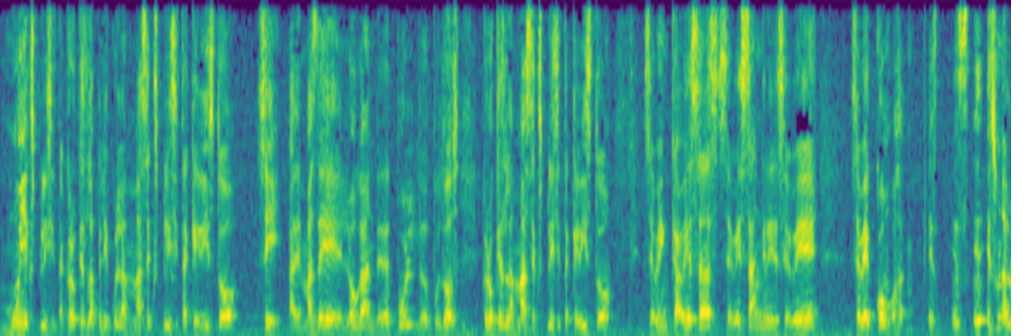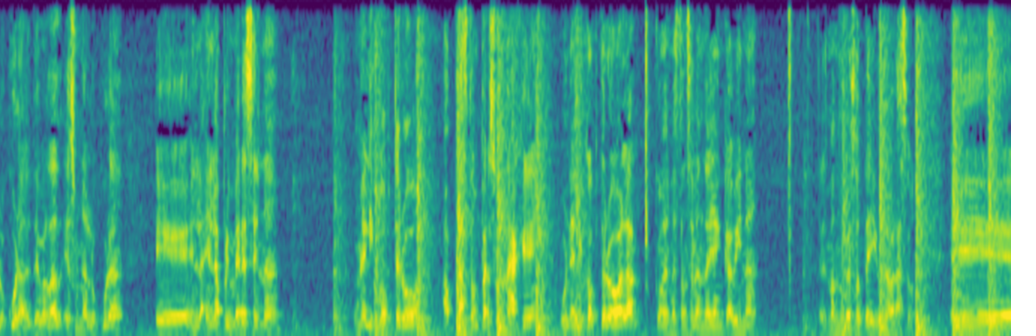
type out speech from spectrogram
muy explícita. Creo que es la película más explícita que he visto. Sí, además de Logan, de Deadpool, de Deadpool 2, creo que es la más explícita que he visto. Se ven cabezas, se ve sangre, se ve. Se ve como. O sea, es, es, es, una locura, de verdad, es una locura. Eh, en, la, en la primera escena, un helicóptero aplasta a un personaje. Un helicóptero, hola, ¿cómo me están saludando allá en cabina? Les mando un besote y un abrazo. Eh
